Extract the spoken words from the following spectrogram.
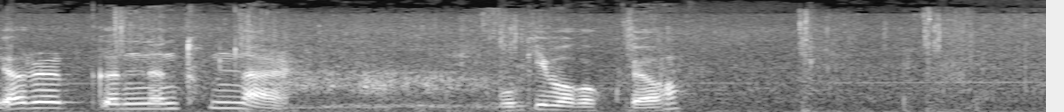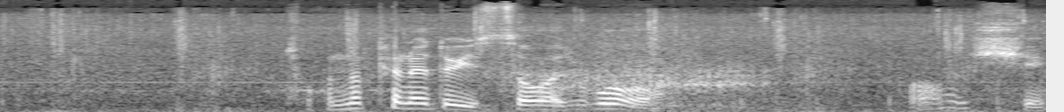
뼈를 끊는 톱날. 무기 먹었고요. 저 건너편에도 있어가지고 어이씨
